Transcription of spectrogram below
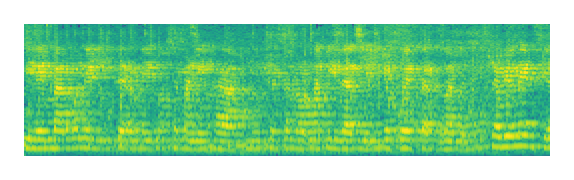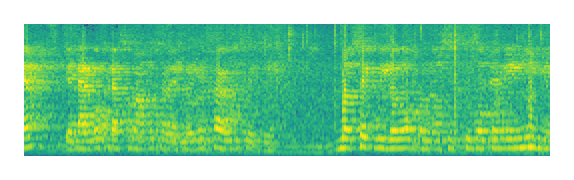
sin embargo, en el Internet no se maneja mucho esa normatividad y el niño puede estar jugando mucha violencia y a largo plazo vamos a ver los rezagos de que no se cuidó o no se estuvo con el niño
